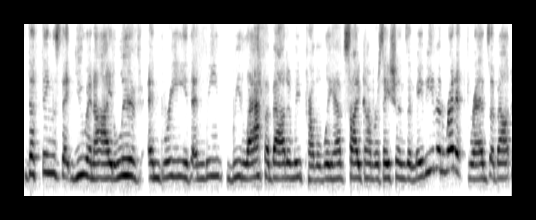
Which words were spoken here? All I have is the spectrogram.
the things that you and i live and breathe and we we laugh about and we probably have side conversations and maybe even reddit threads about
